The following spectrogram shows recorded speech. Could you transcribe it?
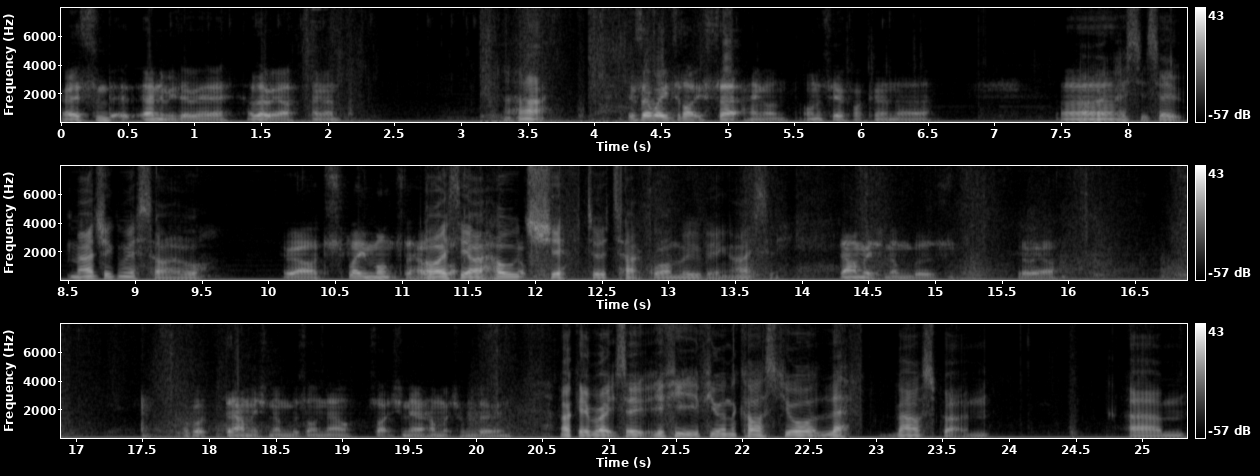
There's some enemies over here. Oh, there we are. Hang on. Aha. Is there a way to like set? Hang on. I want to see if I can. Uh, Uh, uh. So magic missile. Here we are. Display monster health. Oh, I see. I hold shift to attack while moving. I see. Damage numbers. There we are. I've got damage numbers on now, so I actually know how much I'm doing. Okay, right. So if you if you want to cast your left mouse button, um,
